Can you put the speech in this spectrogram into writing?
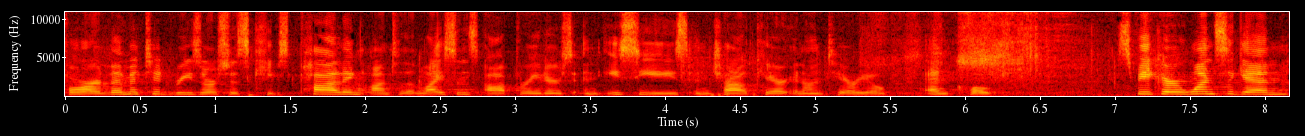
for our limited resources keeps piling onto the licensed operators and ECEs in childcare in Ontario." End quote. Speaker, once again,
